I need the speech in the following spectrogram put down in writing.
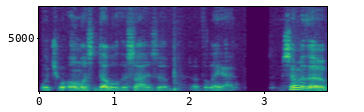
which will almost double the size of, of the layout. Some of the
